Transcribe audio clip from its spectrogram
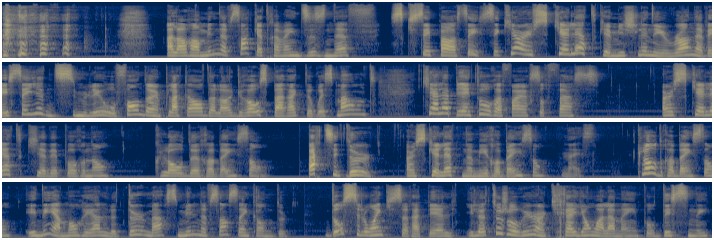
Alors en 1999, ce qui s'est passé, c'est qu'il y a un squelette que Micheline et Ron avaient essayé de dissimuler au fond d'un placard de leur grosse baraque de Westmount, qui allait bientôt refaire surface. Un squelette qui avait pour nom Claude Robinson. Partie 2. Un squelette nommé Robinson. Nice. Claude Robinson est né à Montréal le 2 mars 1952. D'aussi loin qu'il se rappelle, il a toujours eu un crayon à la main pour dessiner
